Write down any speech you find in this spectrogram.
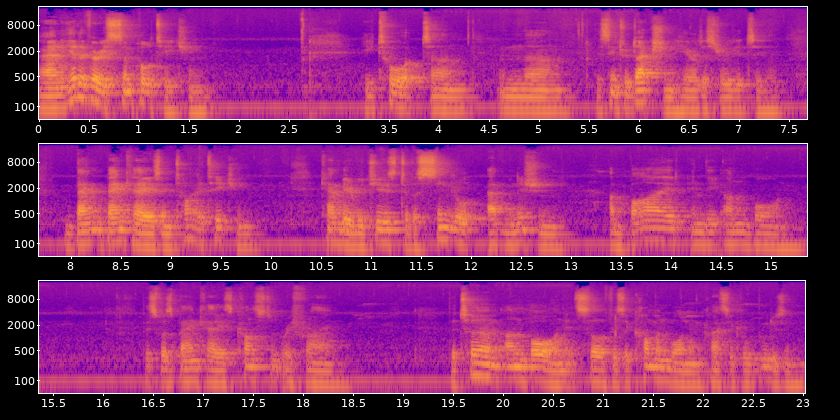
And he had a very simple teaching. He taught um, in the, this introduction here, I'll just read it to you. Ban- Bankei's entire teaching can be reduced to the single admonition abide in the unborn. This was Bankei's constant refrain. The term unborn itself is a common one in classical Buddhism,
